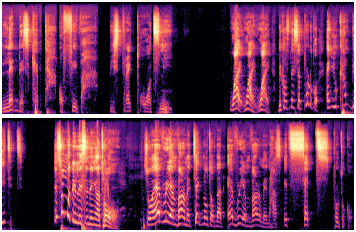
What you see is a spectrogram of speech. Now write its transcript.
let the scepter of favor be straight towards me. Why? Why? Why? Because there's a protocol and you can't beat it. Is somebody listening at all? So every environment, take note of that. Every environment has its set protocol.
